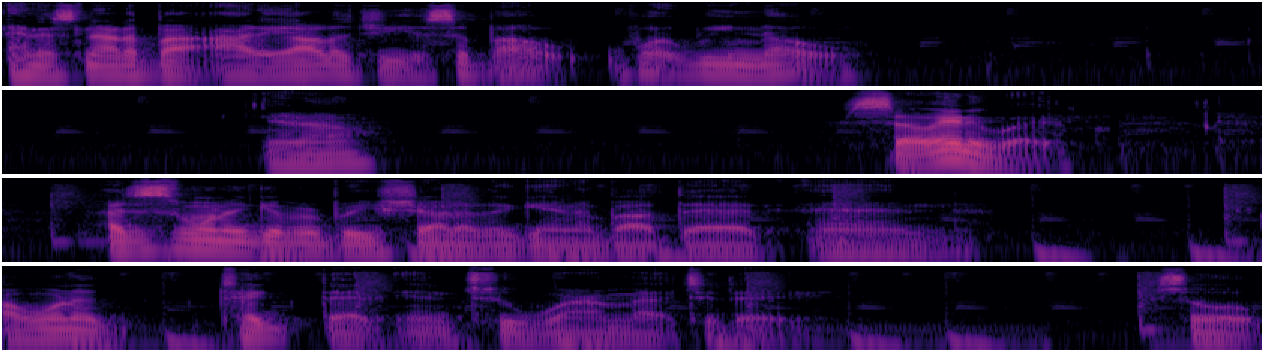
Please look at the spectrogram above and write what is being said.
and it's not about ideology, it's about what we know. You know? So, anyway, I just want to give a brief shout out again about that. And I want to take that into where I'm at today. So,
